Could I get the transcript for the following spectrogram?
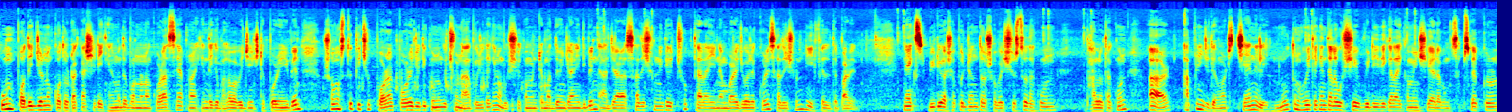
কোন পদের জন্য কত টাকা সেটা এখানের মধ্যে বর্ণনা করা আছে, আপনারা এখান থেকে ভালোভাবে জিনিসটা পড়ে নেবেন। সমস্ত কিছু পড়ার পরে যদি কোনো কিছু না বুঝে থাকেন, অবশ্যই কমেন্টের মাধ্যমে জানিয়ে দিবেন। আর যারা সাজেশন নিতে ইচ্ছুক, তারা এই নাম্বারে যোগাযোগ করে সাজেশন নিয়ে ফেলতে পারেন। নেক্সট ভিডিও আসা পর্যন্ত সবাই সুস্থ থাকুন, ভালো থাকুন। আর আপনি যদি আমার চ্যানেলে নতুন হয়ে থাকেন, তাহলে অবশ্যই ভিডিও দিকে লাইক কমেন্ট শেয়ার এবং সাবস্ক্রাইব করুন।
